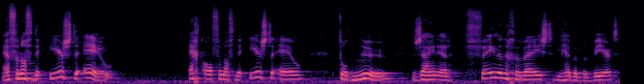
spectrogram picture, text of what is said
En vanaf de eerste eeuw, echt al vanaf de eerste eeuw tot nu, zijn er velen geweest die hebben beweerd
